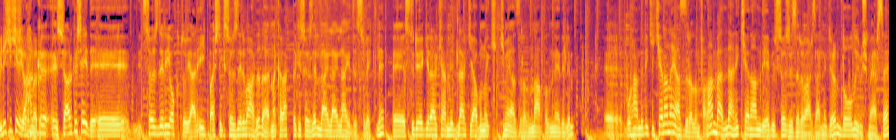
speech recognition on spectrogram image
Bir de iki kere şarkı, yorumladım. e, Şarkı şeydi e, sözleri yoktu. Yani ilk baştaki sözleri vardı da nakarattaki sözleri lay lay laydı sürekli. E, stüdyoya girerken dediler ki ya bunu kime yazdıralım ne yapalım ne edelim. E, Burhan dedi ki Kenan'a yazdıralım falan. Ben de hani Kenan diye bir söz yazarı var zannediyorum. Doğuluymuş meğerse.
